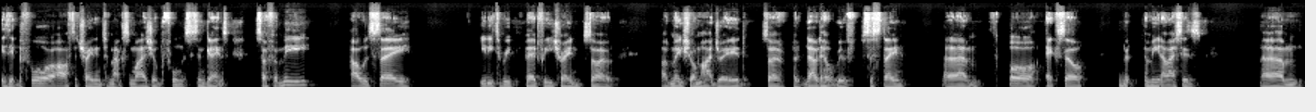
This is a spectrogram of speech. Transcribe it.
Is it before or after training to maximize your performances and gains? So for me, I would say you need to be prepared for your train. So I'd make sure I'm hydrated. So that would help with sustain um, or Xcel amino acids. Um,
